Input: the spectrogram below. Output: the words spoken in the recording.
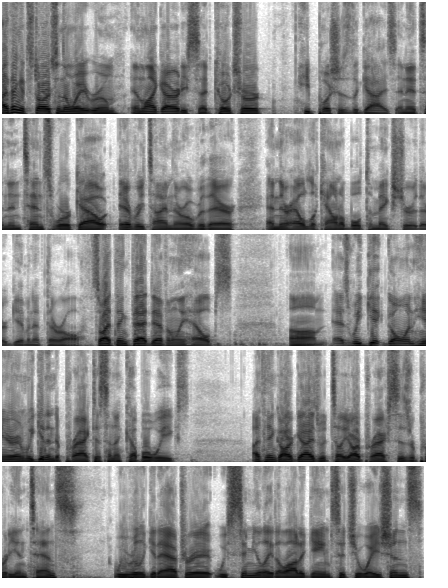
I think it starts in the weight room, and like I already said, Coach Herc he pushes the guys, and it's an intense workout every time they're over there, and they're held accountable to make sure they're giving it their all. So I think that definitely helps. Um, as we get going here and we get into practice in a couple weeks, I think our guys would tell you our practices are pretty intense. We really get after it. We simulate a lot of game situations,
